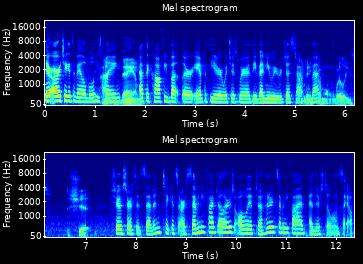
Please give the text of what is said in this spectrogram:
There are tickets available. He's playing damn. at the Coffee Butler Amphitheater, which is where the venue we were just I talking mean, about. come on, Willie's the shit. Show starts at 7. Tickets are $75 all the way up to 175 and they're still on sale.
